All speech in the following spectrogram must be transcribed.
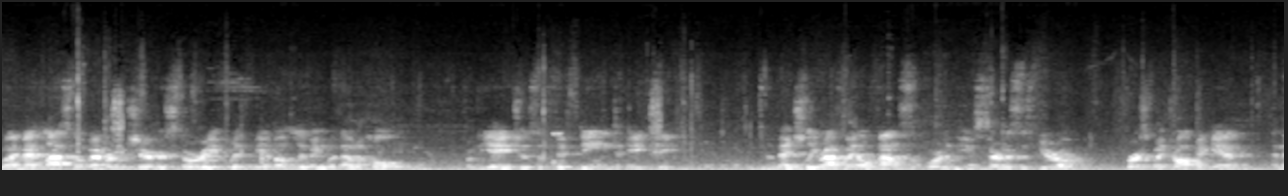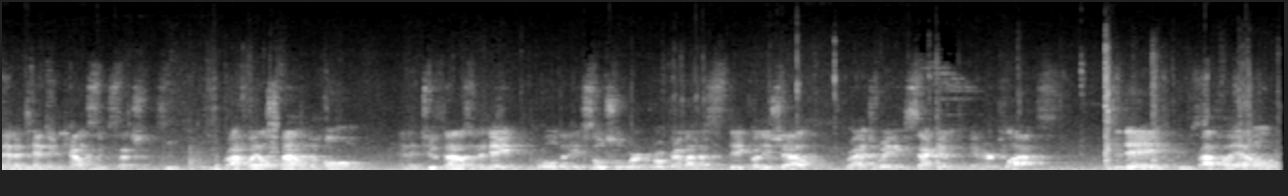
who I met last November who shared her story with me about living without a home the ages of 15 to 18. Eventually, Raphael found support in the Youth Services Bureau, first by dropping in and then attending counseling sessions. Raphael found a home and in 2008 enrolled in a social work program at La Cité Collégiale, graduating second in her class. Today, Raphael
